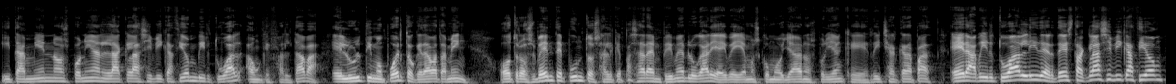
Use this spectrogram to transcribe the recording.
y también nos ponían la clasificación virtual, aunque faltaba el último puerto, que daba también otros 20 puntos al que pasara en primer lugar. Y ahí veíamos como ya nos ponían que Richard Carapaz era virtual líder de esta clasificación.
